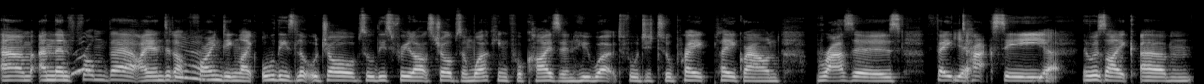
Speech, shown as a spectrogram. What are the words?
Um, and then from there, I ended up Yeah. finding like all these little jobs, all these freelance jobs, and working for Kaizen, who worked for Digital Play- Playground, Brazzers, Fake Yeah. Taxi. Yeah. There was like um,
